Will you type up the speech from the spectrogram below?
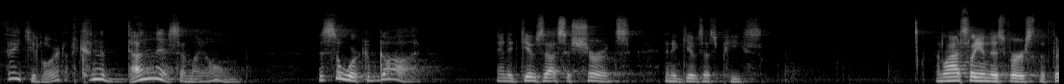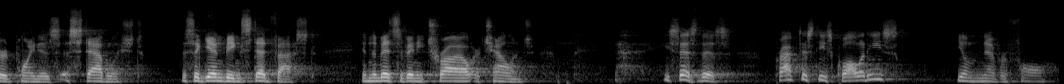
Thank you, Lord. I couldn't have done this on my own. This is a work of God. And it gives us assurance and it gives us peace. And lastly, in this verse, the third point is established. This again being steadfast in the midst of any trial or challenge. He says this practice these qualities, you'll never fall.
